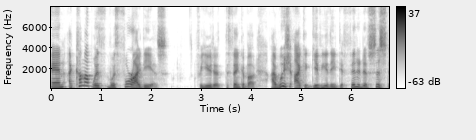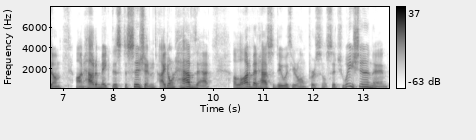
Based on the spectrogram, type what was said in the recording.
And I come up with with four ideas for you to, to think about. I wish I could give you the definitive system on how to make this decision. I don't have that. A lot of it has to do with your own personal situation and,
